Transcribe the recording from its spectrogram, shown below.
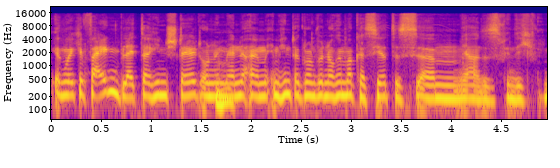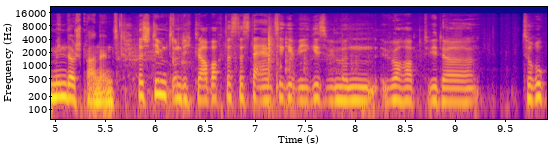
irgendwelche Feigenblätter hinstellt und mhm. im, im, Hintergrund wird noch immer kassiert. Das, ähm, ja, das finde ich minder spannend. Das stimmt und ich glaube auch, dass das der einzige Weg ist, wie man überhaupt wieder zurück,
